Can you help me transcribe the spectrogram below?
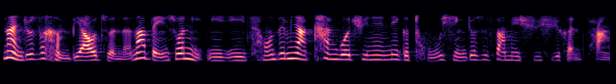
那你就是很标准的，那等于说你你你从这边这样看过去，那那个图形就是上面须须很长，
